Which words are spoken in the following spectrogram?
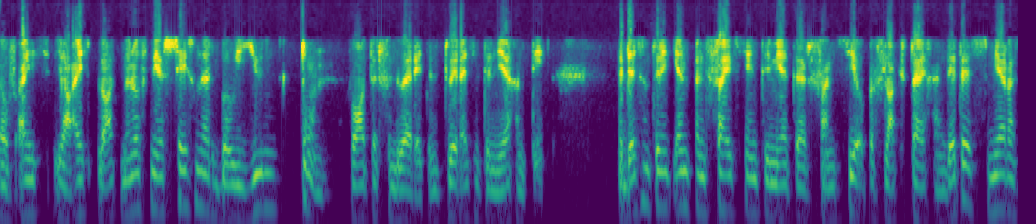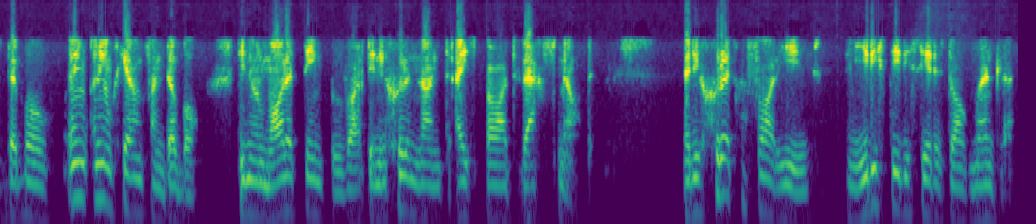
of ys ja, ysplaat min of meer 600 biljoen ton water verloor het in 2019. En dit is omtrent 1.5 cm van seeoppervlakstygings. Dit is meer as dubbel in, in die omgewing van dubbel die normale tempo waarteen die Groenland ysplaat wegsmelt. Nou die groot gevaar hier en hierdie studie sê dit dalk moontlik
